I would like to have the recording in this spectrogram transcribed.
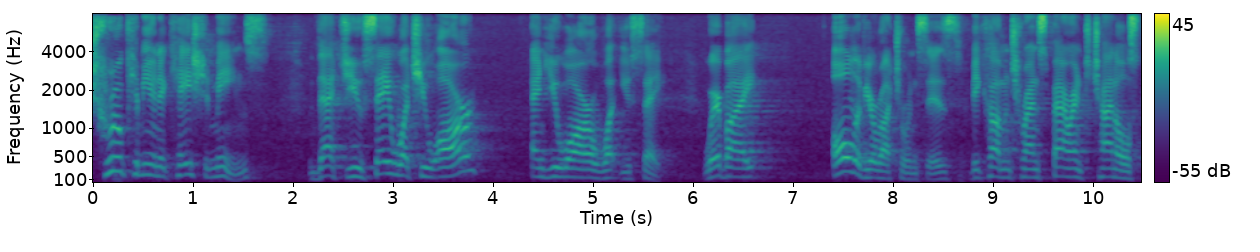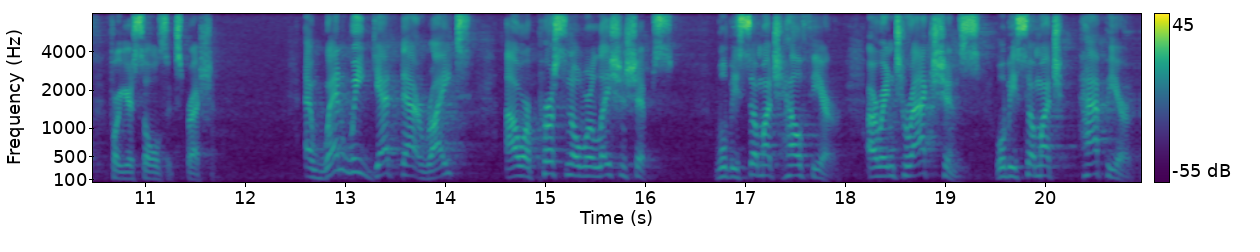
True communication means that you say what you are and you are what you say, whereby all of your utterances become transparent channels for your soul's expression. And when we get that right, our personal relationships will be so much healthier, our interactions will be so much happier,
